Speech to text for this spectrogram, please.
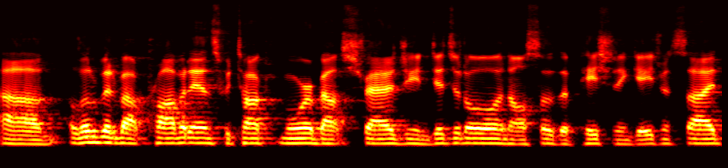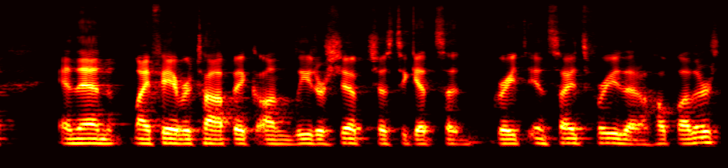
uh, a little bit about Providence. We talked more about strategy and digital, and also the patient engagement side. And then my favorite topic on leadership, just to get some great insights for you that'll help others.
